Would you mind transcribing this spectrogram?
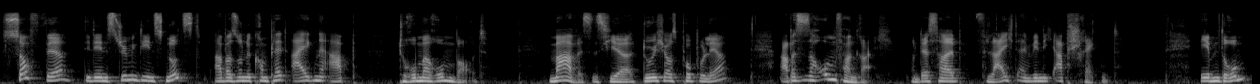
Software, die den Streamingdienst nutzt, aber so eine komplett eigene App drumherum baut. Marvis ist hier durchaus populär, aber es ist auch umfangreich und deshalb vielleicht ein wenig abschreckend. Eben drum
